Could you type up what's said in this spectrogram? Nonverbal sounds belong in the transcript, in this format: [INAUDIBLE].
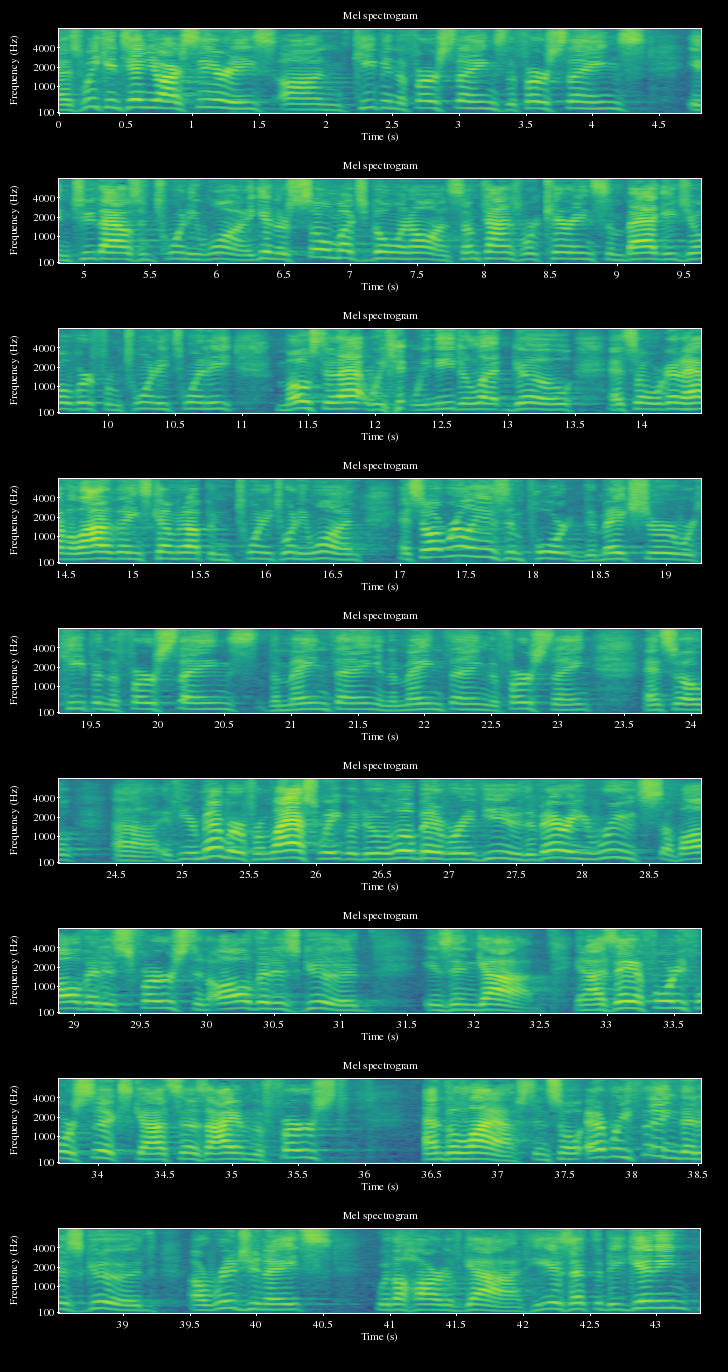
As we continue our series on keeping the first things the first things in 2021. Again, there's so much going on. Sometimes we're carrying some baggage over from 2020. Most of that we, [LAUGHS] we need to let go. And so we're going to have a lot of things coming up in 2021. And so it really is important to make sure we're keeping the first things the main thing and the main thing the first thing. And so uh, if you remember from last week, we'll do a little bit of a review. The very roots of all that is first and all that is good is in God. In Isaiah 44 6, God says, I am the first and the last. And so everything that is good originates with the heart of God. He is at the beginning,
